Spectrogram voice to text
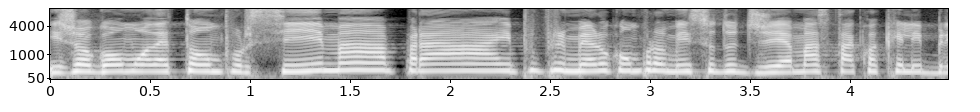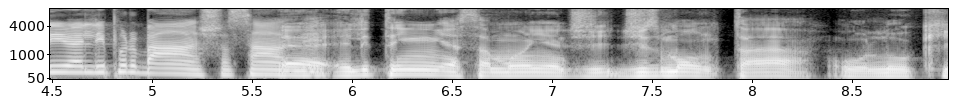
e jogou um moletom por cima pra ir pro primeiro compromisso do dia, mas tá com aquele brilho ali por baixo, sabe? É, ele tem essa manha de desmontar o look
